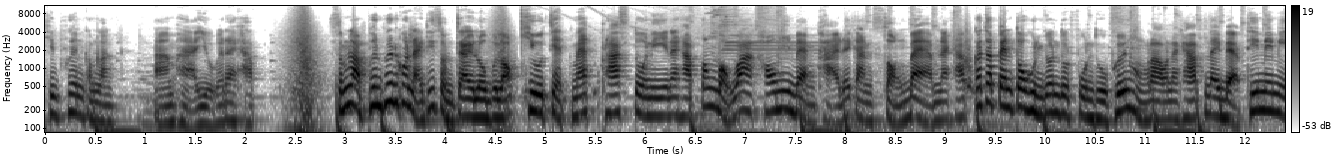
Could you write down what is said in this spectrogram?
ที่เพื่อนกำลังตามหาอยู่ก็ได้ครับ สำหรับเพื่อนๆ คนไหนที่สนใจ Roblox Q7 Max Plus ตัวนี้นะครับ ต้องบอกว่าเขามีแบ่งขายด้วยกัน 2 แบบนะครับ ก็จะเป็นตัวหุ่นยนต์ดูดฝุ่นถูพื้นของเรานะครับ ในแบบที่ไม่มี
